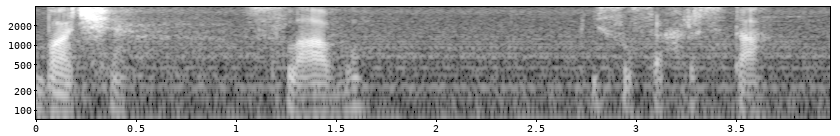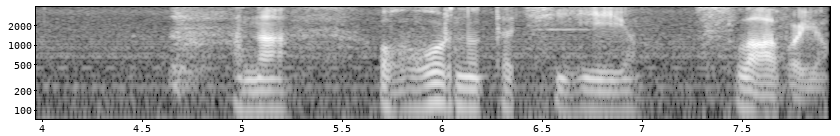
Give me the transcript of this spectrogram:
бачить славу Ісуса Христа. Вона огорнута цією славою.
